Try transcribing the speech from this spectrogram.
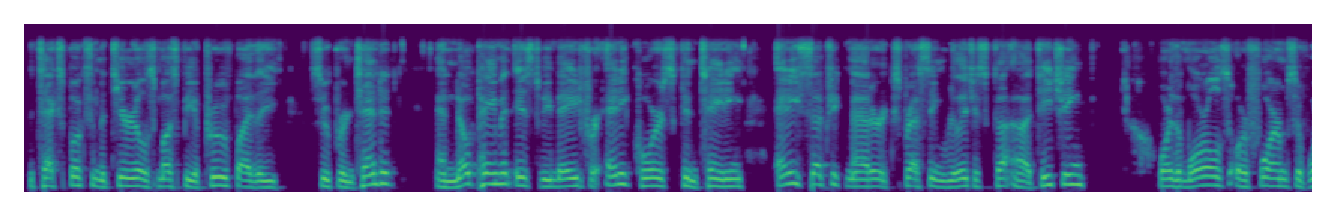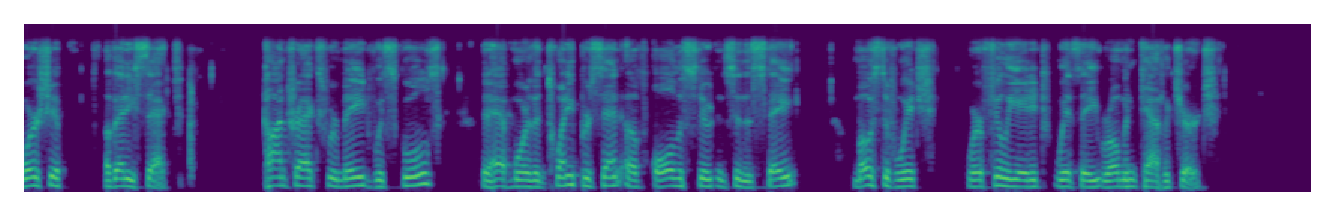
The textbooks and materials must be approved by the superintendent, and no payment is to be made for any course containing any subject matter expressing religious uh, teaching or the morals or forms of worship of any sect. Contracts were made with schools that have more than 20% of all the students in the state most of which were affiliated with the Roman Catholic Church.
